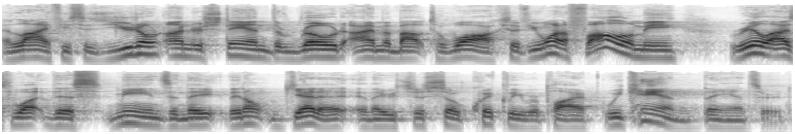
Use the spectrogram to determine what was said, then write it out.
and life. He says, You don't understand the road I'm about to walk. So if you want want to follow me, realize what this means. And they, they don't get it, and they just so quickly reply, We can, they answered.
